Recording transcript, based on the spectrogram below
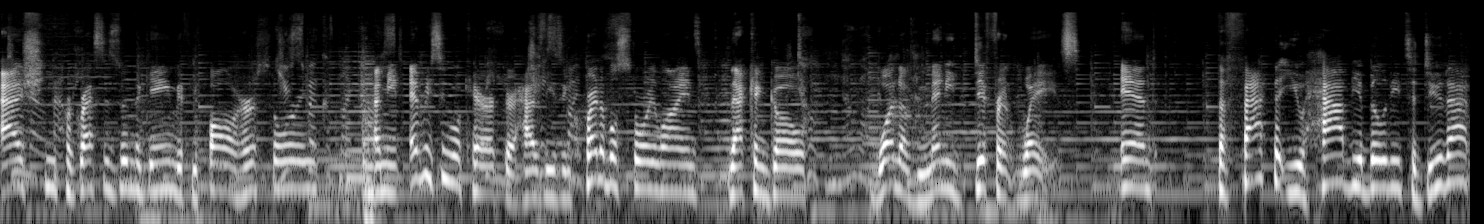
as she progresses in the game, if you follow her story, I mean, every single character has these incredible storylines that can go one of many different ways. And the fact that you have the ability to do that,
